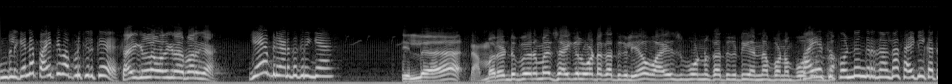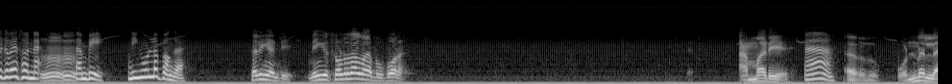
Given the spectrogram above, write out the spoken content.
உங்களுக்கு என்ன பைத்தியமா பிடிச்சிருக்கு? சைக்கிள்லாம் உதைக்கிறார் பாருங்க. ஏன் இப்படி நடந்துக்கிறீங்க? இல்ல நம்ம ரெண்டு பேருமே சைக்கிள் ஓட்ட கத்துக்கலையா? வயசு பொண்ணு கத்துக்கிட்டு என்ன பண்ண வயசு போறோம் பொண்ணுங்கிறதுனால தான் சைக்கிள் கத்துக்கவே சொன்னேன். தம்பி நீங்க உள்ள போங்க. சரிங்க ஆண்டி. நீங்க சொல்றதால நான் இப்ப போறேன். அம்மாடி பொண்ணு இல்ல.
